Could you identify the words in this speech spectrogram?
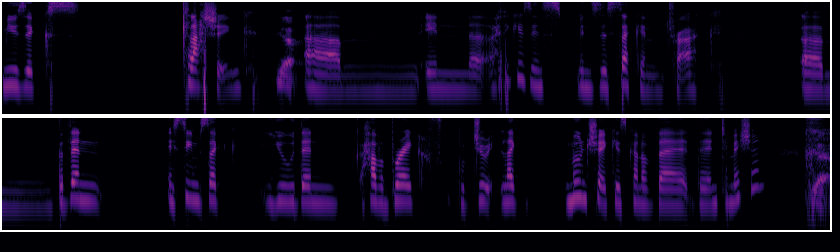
music's clashing Yeah. um in uh, i think it's in in the second track um but then it seems like you then have a break f- like moonshake is kind of the the intermission Yeah.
